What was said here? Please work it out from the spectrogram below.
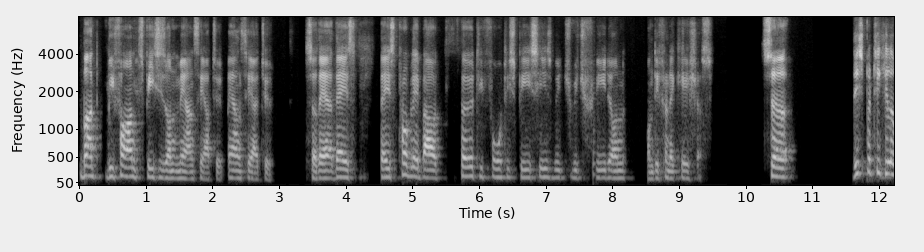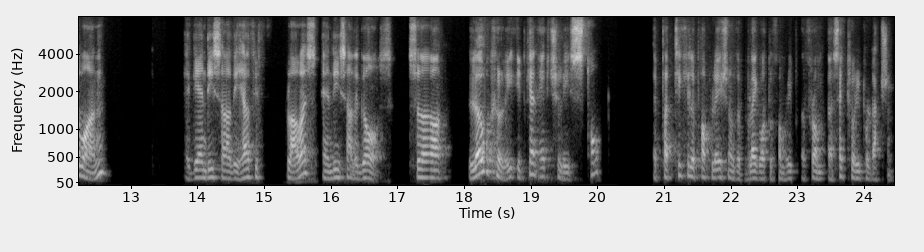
But we found species on mearnsii 2, 2 So there, there's, there's probably about 30, 40 species which, which feed on, on different acacias. So this particular one, again, these are the healthy flowers and these are the galls. So locally, it can actually stop a particular population of the black wattle from, from uh, sexual reproduction.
